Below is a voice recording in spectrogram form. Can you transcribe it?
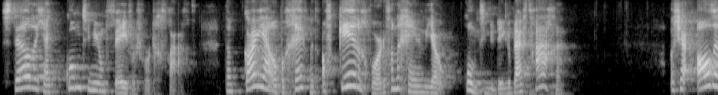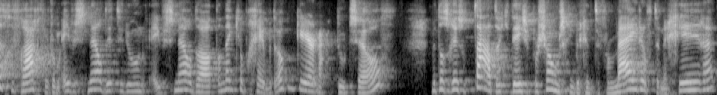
Stel dat jij continu om favors wordt gevraagd, dan kan jij op een gegeven moment afkerig worden van degene die jou continu dingen blijft vragen. Als jij altijd gevraagd wordt om even snel dit te doen of even snel dat, dan denk je op een gegeven moment ook een keer, nou, doe het zelf. Met als resultaat dat je deze persoon misschien begint te vermijden of te negeren.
